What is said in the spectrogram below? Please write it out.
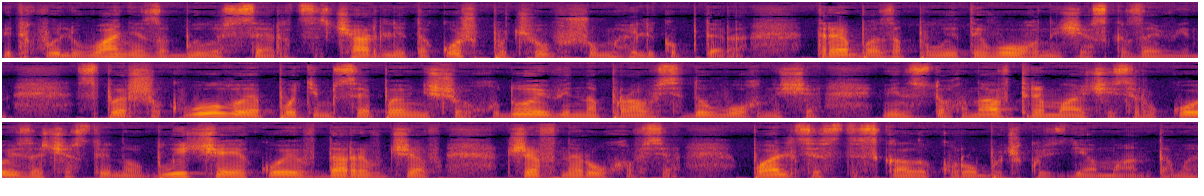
Від хвилювання забилось серце. Чарлі також почув шум гелікоптера. Треба запалити вогнище, сказав він. Спершу кволою, а потім все певнішою ходою він направився до вогнища. Він стогнав, тримаючись рукою за частину обличчя, якою вдарив Джеф. Джеф не рухався. Пальці стискали коробочку з діамантами.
